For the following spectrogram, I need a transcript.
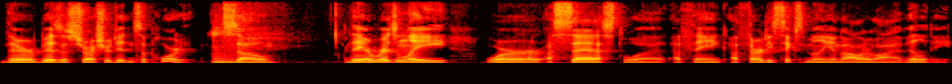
their business structure didn't support it. Mm. So they originally were assessed what I think a $36 million liability.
